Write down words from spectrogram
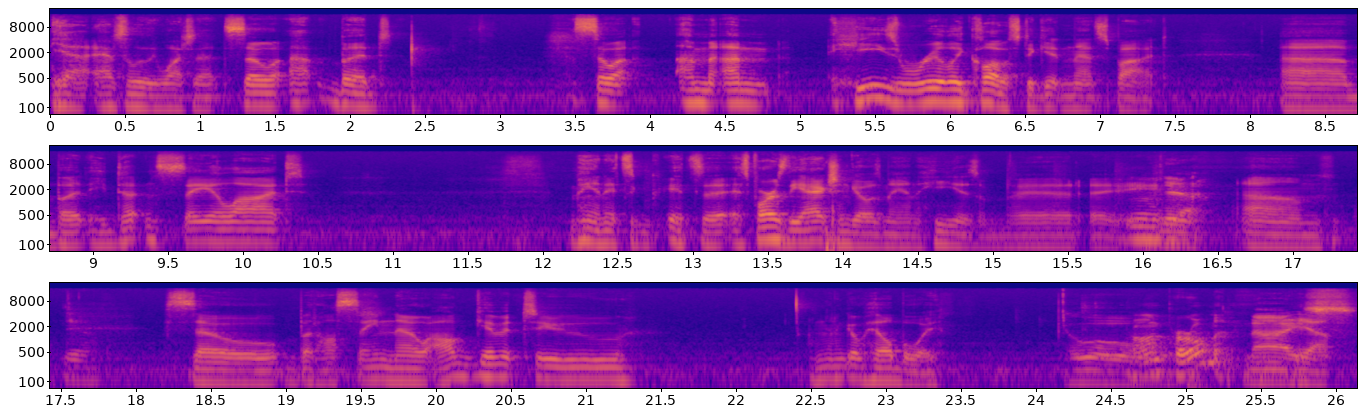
yeah, absolutely watch that. So, uh, but so uh, I'm I'm he's really close to getting that spot, uh, but he doesn't say a lot. Man, it's it's a, as far as the action goes, man, he is a bad A. Mhm. Yeah. Um, Yeah. so, but I'll say no. I'll give it to. I'm gonna go Hellboy. Oh, Ron Perlman. Nice.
